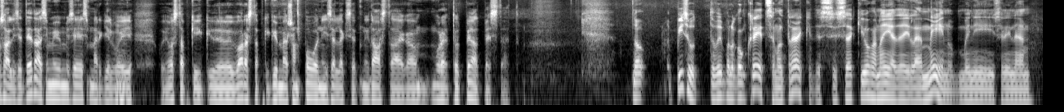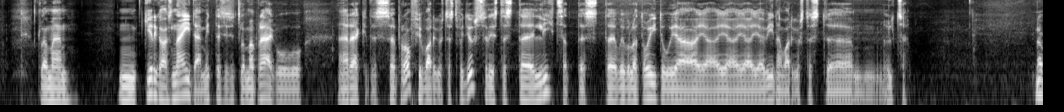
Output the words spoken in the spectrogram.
osaliselt edasimüümise eesmärgil või mm., või ostabki, varastabki kümme šampooni selleks, et nüüd aasta aega muretult pead pesta, et no pisut võib-olla konkreetsemalt rääkides, siis äkki Juhan Aia teile meenub mõni selline ütleme mm, kirgas näide, mitte siis ütleme praegu äh, rääkides profivargustest, vaid just sellistest äh, lihtsatest äh, võib-olla toidu ja, ja, ja, ja, ja viinavargustest üldse? no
